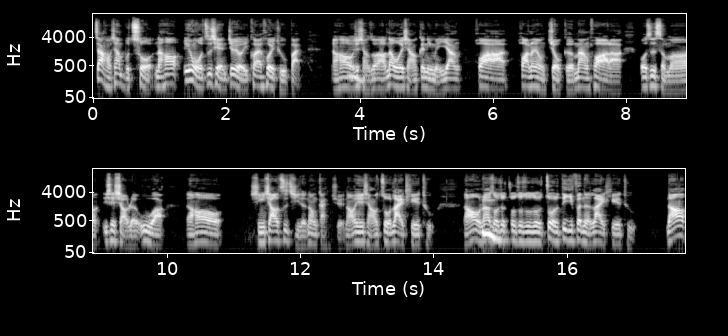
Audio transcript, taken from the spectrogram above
这样好像不错。然后因为我之前就有一块绘图板，然后我就想说，啊，那我也想要跟你们一样画画那种九格漫画啦，或是什么一些小人物啊，然后行销自己的那种感觉，然后也想要做赖贴图。然后我那时候就做做做做做了第一份的赖贴图，然后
